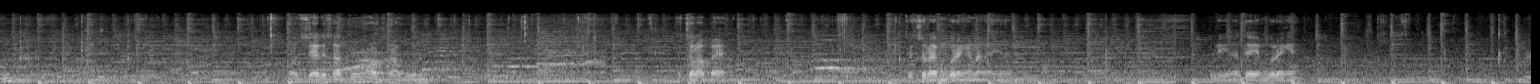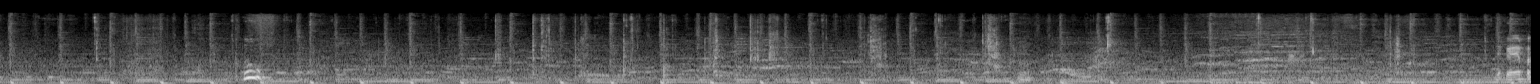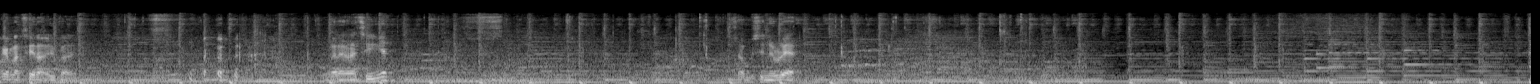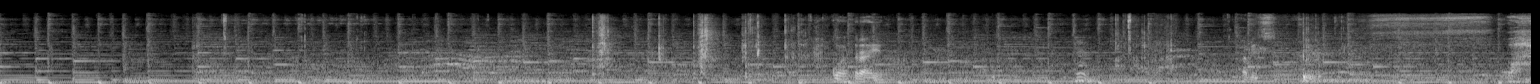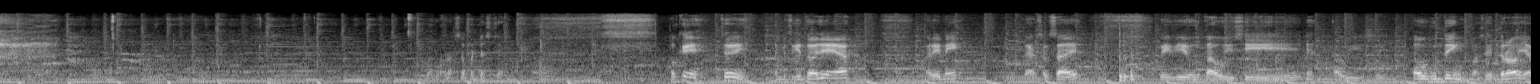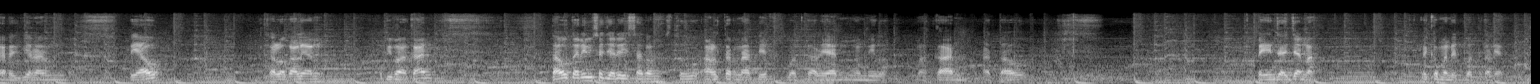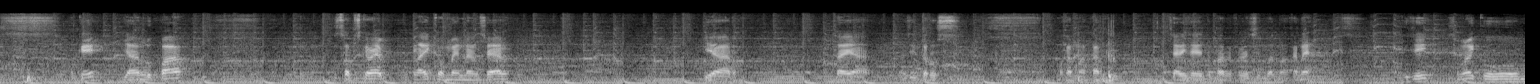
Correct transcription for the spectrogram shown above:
Hmm. masih ada satu hal sabun pecel apa ya pecel ayam goreng enak aja beli nanti ayam gorengnya. Uh Ya, kayaknya pakai nasi enak juga nggak ada nasinya. Habisin dulu ya kuah terakhir. Hmm. habis. Wah. Baru rasa pedas deh. Oke cuy. Sampai segitu aja ya. Hari ini udah selesai review tahu isi eh tahu isi tahu gunting Mas Indro yang ada di Jalan Riau. Kalau kalian hobi makan tahu tadi bisa jadi salah satu alternatif buat kalian ngemil makan atau pengen jajan lah. Recommended buat kalian. Oke jangan lupa subscribe like comment dan share. Biar saya masih terus makan-makan cari-cari tempat referensi buat makan ya. Oke assalamualaikum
